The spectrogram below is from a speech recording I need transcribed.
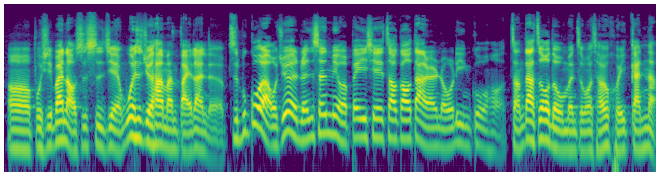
哦。补习班老师事件，我也是觉得他蛮白烂的，只不过啊，我觉得人生没有被一些糟糕大人蹂躏过哈，长大之后的我们怎么才会回甘呐？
